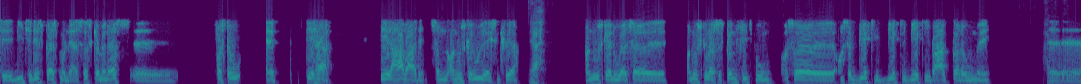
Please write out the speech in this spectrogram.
til, lige til det spørgsmål der, så skal man også øh, forstå, at det her, det er et arbejde, som, og nu skal du ud og eksekvere. Ja. Og nu skal du altså, øh, og nu skal du altså spænde flitsbuen, og så, øh, og så virkelig, virkelig, virkelig bare gøre dig umage. Øh,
